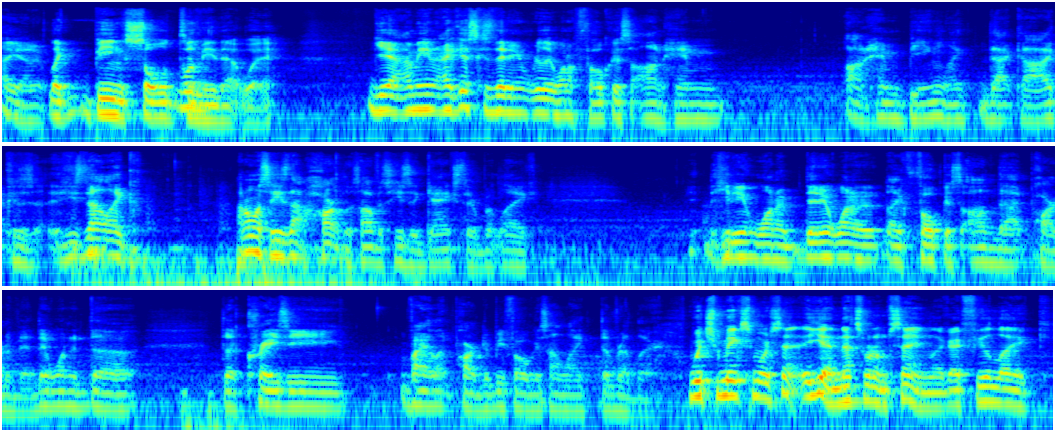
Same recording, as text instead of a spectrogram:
I get it. like being sold to Well- me that way. Yeah, I mean, I guess because they didn't really want to focus on him, on him being like that guy. Because he's not like, I don't want to say he's not heartless. Obviously, he's a gangster, but like, he didn't want to. They didn't want to like focus on that part of it. They wanted the, the crazy, violent part to be focused on like the Riddler. Which makes more sense. Yeah, and that's what I'm saying. Like I feel like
